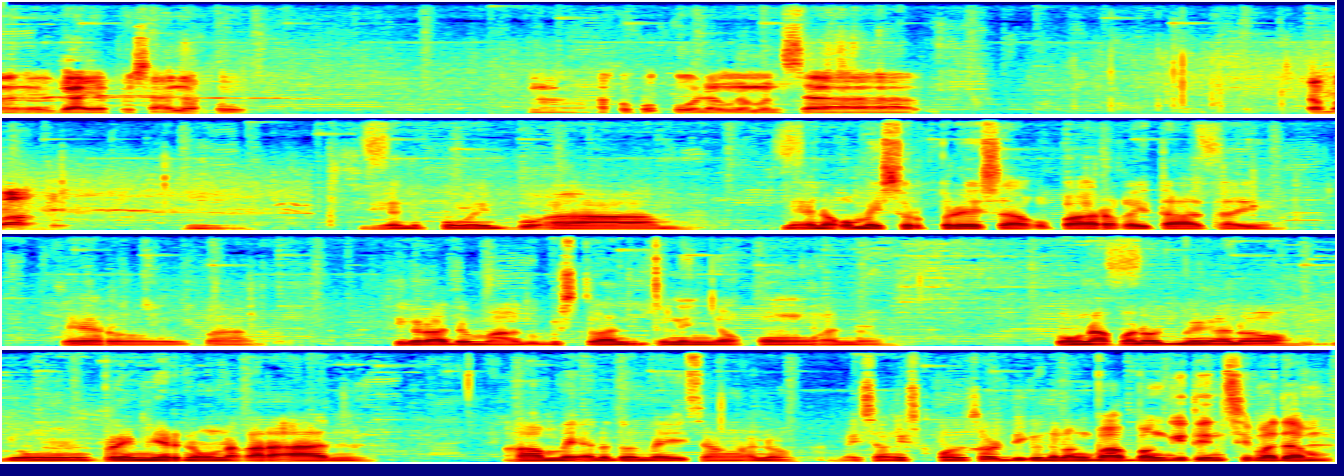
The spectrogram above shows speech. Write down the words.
ano, gaya po sa anak ko. Na ako po kulang naman sa trabaho. Hmm. Ano po ngayon po, um, may ano ko, may sorpresa ako para kay tatay. Pero pa, sigurado magugustuhan ito ninyo kung ano. Kung napanood mo yung ano, yung premiere nung nakaraan, ah, may ano doon, may isang ano, may isang sponsor, di ko na lang babanggitin si Madam.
